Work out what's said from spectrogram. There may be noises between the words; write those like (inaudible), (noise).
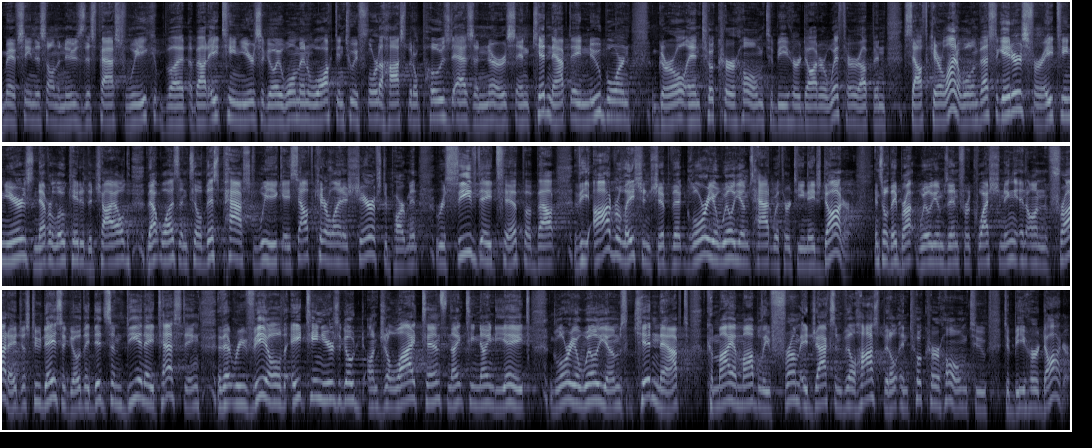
You may have seen this on the news this past week, but about 18 years ago, a woman walked into a Florida hospital posed as a nurse and kidnapped a newborn girl and took her home to be her daughter with her up in South Carolina. Well, investigators for 18 years never located the child. That was until this past week, a South Carolina Sheriff's Department received a tip about the odd relationship that Gloria Williams had with her teenage daughter. And so they brought Williams in for questioning. And on Friday, just two days ago, they did some DNA testing that revealed 18 years ago, on July 10th, 1998, Gloria Williams kidnapped Kamiyah Mobley from a Jacksonville hospital and took her home to, to be her daughter.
